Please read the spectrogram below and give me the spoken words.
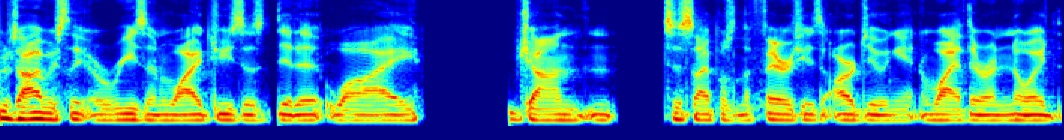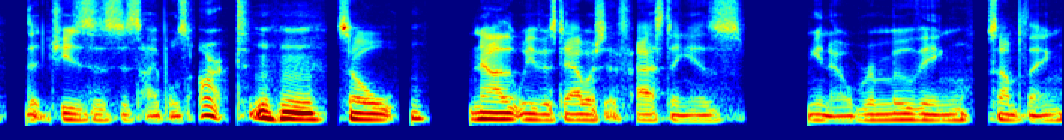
there's obviously a reason why Jesus did it, why John's disciples and the Pharisees are doing it, and why they're annoyed that Jesus' disciples aren't. Mm-hmm. So now that we've established that fasting is, you know, removing something,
